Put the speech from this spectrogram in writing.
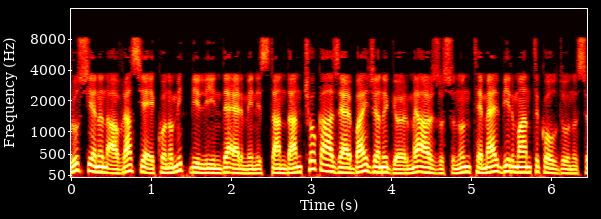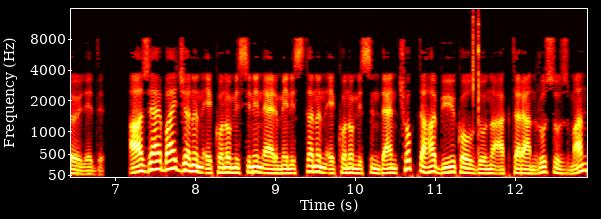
Rusya'nın Avrasya Ekonomik Birliği'nde Ermenistan'dan çok Azerbaycan'ı görme arzusunun temel bir mantık olduğunu söyledi. Azerbaycan'ın ekonomisinin Ermenistan'ın ekonomisinden çok daha büyük olduğunu aktaran Rus uzman,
